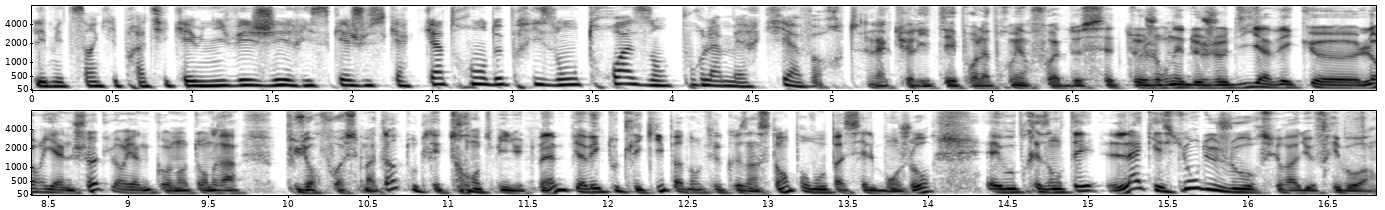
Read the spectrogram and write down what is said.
Les médecins qui pratiquaient une IVG risquaient jusqu'à 4 ans de prison, 3 ans pour la mère qui avorte. L'actualité pour la première fois de cette journée de jeudi avec euh, Lauriane Schott. Lauriane qu'on entendra plusieurs fois ce matin, toutes les 30 minutes même, puis avec toute l'équipe hein, dans quelques instants pour vous passer le bonjour et vous présenter la question du jour sur Radio Fribourg.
